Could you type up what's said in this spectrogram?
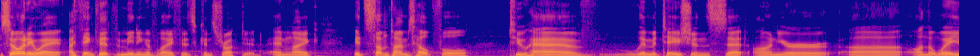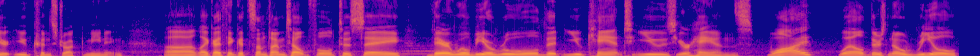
so anyway, I think that the meaning of life is constructed, and like it's sometimes helpful to have limitations set on your uh, on the way you you construct meaning. Uh, like I think it's sometimes helpful to say there will be a rule that you can't use your hands. Why? Well, there's no real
